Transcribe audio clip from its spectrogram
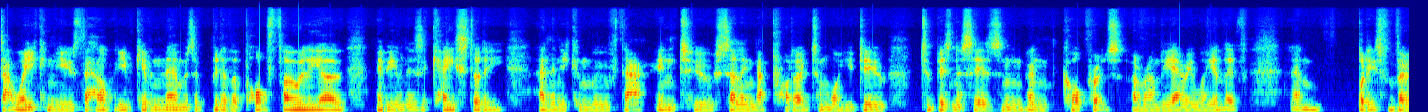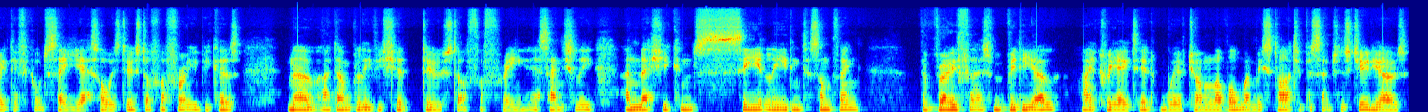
That way, you can use the help that you've given them as a bit of a portfolio, maybe even as a case study, and then you can move that into selling that product and what you do to businesses and, and corporates around the area where you live. Um, but it's very difficult to say yes, always do stuff for free because no, I don't believe you should do stuff for free essentially, unless you can see it leading to something the very first video I created with John Lovell when we started Perception Studios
